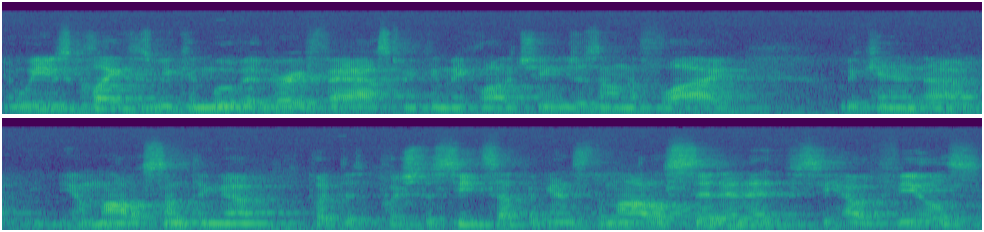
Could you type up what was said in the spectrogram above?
and we use clay because we can move it very fast. We can make a lot of changes on the fly. We can uh, you know, model something up, put the, push the seats up against the model, sit in it, see how it feels,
